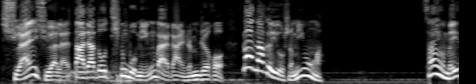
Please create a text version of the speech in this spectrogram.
玄学来，大家都听不明白干什么？之后那那个有什么用啊？咱又没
